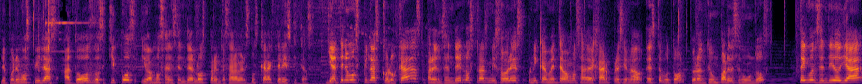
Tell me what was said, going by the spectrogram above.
Le ponemos pilas a todos los equipos y vamos a encenderlos para empezar a ver sus características. Ya tenemos pilas colocadas. Para encender los transmisores únicamente vamos a dejar presionado este botón durante un par de segundos. Tengo encendido ya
